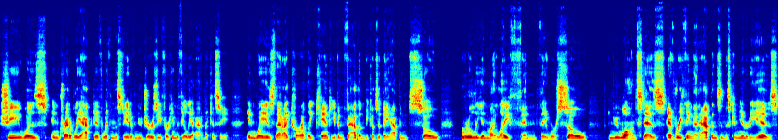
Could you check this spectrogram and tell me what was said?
she was incredibly active within the state of new jersey for hemophilia advocacy in ways that i currently can't even fathom because they happened so early in my life and they were so nuanced as everything that happens in this community is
